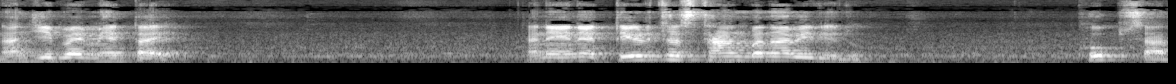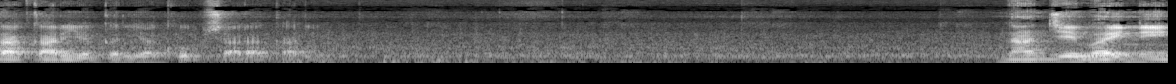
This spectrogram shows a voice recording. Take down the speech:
નાનજીભાઈ મહેતાએ. અને એને તીર્થ સ્થાન બનાવી દીધું. ખૂબ સારા કાર્ય કર્યા, ખૂબ સારા કાર્ય. નાનજીભાઈની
